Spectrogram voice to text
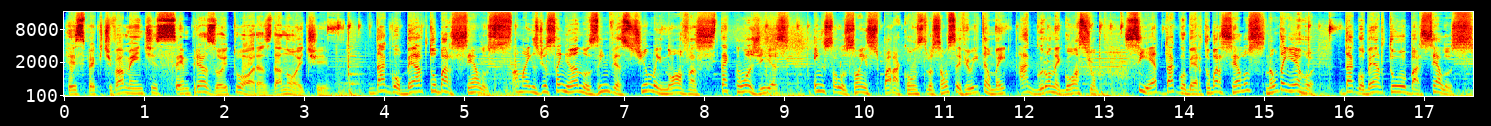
respectivamente, sempre às 8 horas da noite. Dagoberto Barcelos, há mais de 100 anos investindo em novas tecnologias, em soluções para a construção civil e também agronegócio negócio. Se é Dagoberto Barcelos, não tem erro. Dagoberto Barcelos.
